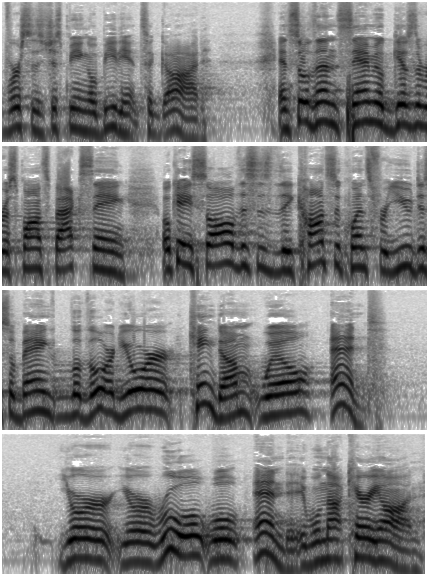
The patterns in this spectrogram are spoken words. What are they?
versus just being obedient to God. And so then Samuel gives the response back saying, Okay, Saul, this is the consequence for you disobeying the Lord. Your kingdom will end. Your, your rule will end. It will not carry on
